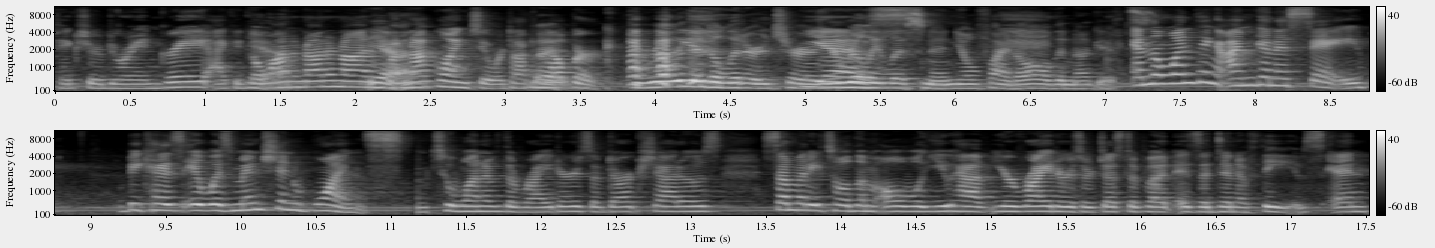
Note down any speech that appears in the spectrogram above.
picture of Dorian Gray. I could go Mm-hmm. Yeah. on and on and on, but I'm not going to. We're talking But about Burke. you're really into literature and you're really listening, you'll find all the nuggets. And the one thing I'm going to say, because it was mentioned once to one of the writers of Dark Shadows, somebody told them, "Oh, well, you have your writers are just about as a den of thieves." And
